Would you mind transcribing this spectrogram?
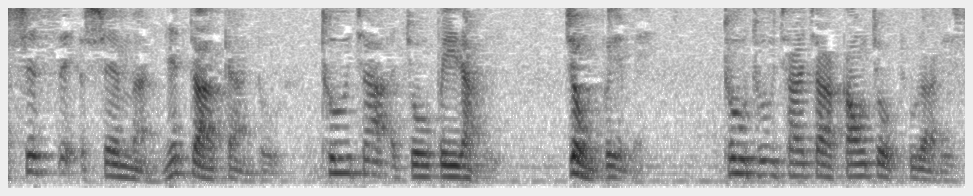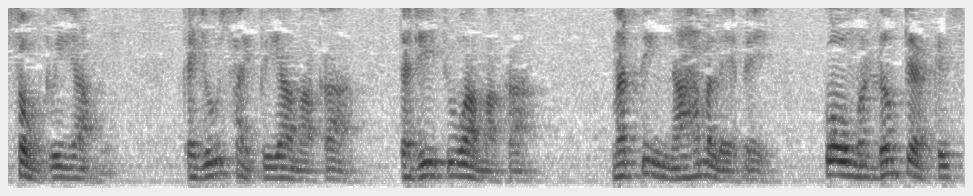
အရှစ်စစ်အရှင်းမှမေတ္တာကံတို့ထူးခြားအကျိုးပေးတာတွေကြုံပေးမယ်ထူးထူးခြားခြားကောင်းကျိုးပြုတာတွေစုံပေးရမယ်ကြိုးဆိုင်ပေးရမှာကတတိပြုရမှာကမတိနားမလဲပဲကိုမလုတ်တဲ့ကိစ္စ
